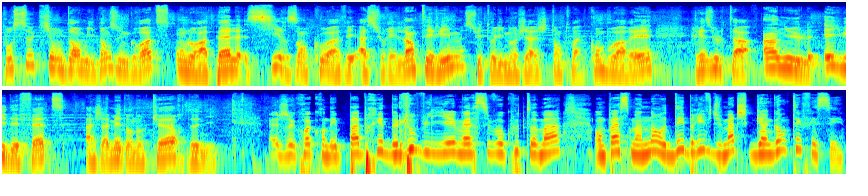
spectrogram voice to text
Pour ceux qui ont dormi dans une grotte, on le rappelle, Sir Zanko avait assuré l'intérim suite au limogeage d'Antoine Comboiré. Résultat, un nul et huit défaites, à jamais dans nos cœurs, Denis. Je crois qu'on n'est pas prêt de l'oublier. Merci beaucoup Thomas. On passe maintenant au débrief du match Guingamp-TFC.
